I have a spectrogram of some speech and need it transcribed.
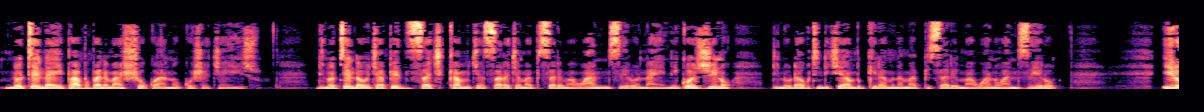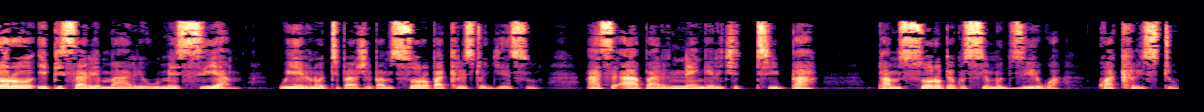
ndinotenda ipapo pane mashoko anokosha chaizvo. Ndinotenda uchapedzisa chikamu chasara chamapisarema 109 iko zvino ndinoda kuti ndichiyambukira muna mapisarema 110 iroro ipisarema reumesiya uye rinotipazve pamusoro pakristu jesu. Asi apa rinenge richitipa pamusoro pekusimudzirwa kwakristu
